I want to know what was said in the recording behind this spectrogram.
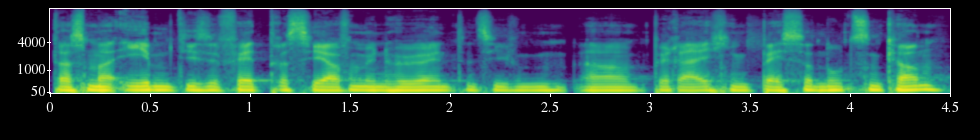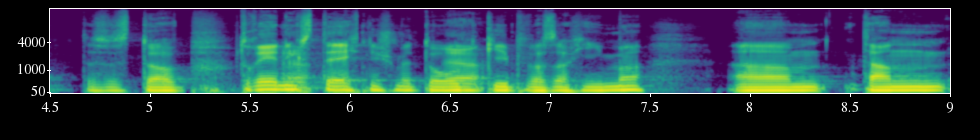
dass man eben diese Fettreserven in höherintensiven äh, Bereichen besser nutzen kann, dass es da trainingstechnisch Methoden ja. gibt, was auch immer, ähm, dann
